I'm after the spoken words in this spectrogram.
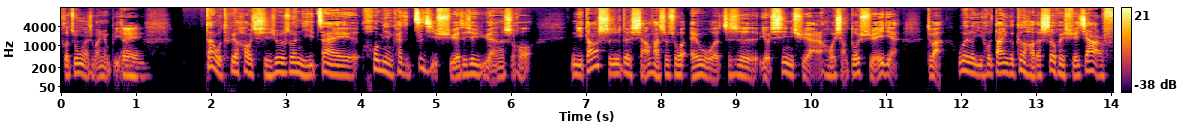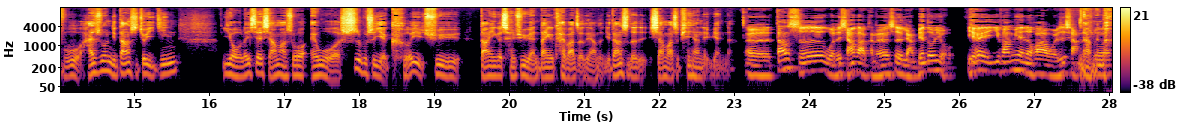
和中文是完全不一样。对。但我特别好奇，就是说你在后面开始自己学这些语言的时候，你当时的想法是说，哎，我这是有兴趣啊，然后想多学一点，对吧？为了以后当一个更好的社会学家而服务，还是说你当时就已经有了一些想法，说，哎，我是不是也可以去当一个程序员，当一个开发者这样子？你当时的想法是偏向哪边的？呃，当时我的想法可能是两边都有，因为一方面的话，我是想着说。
